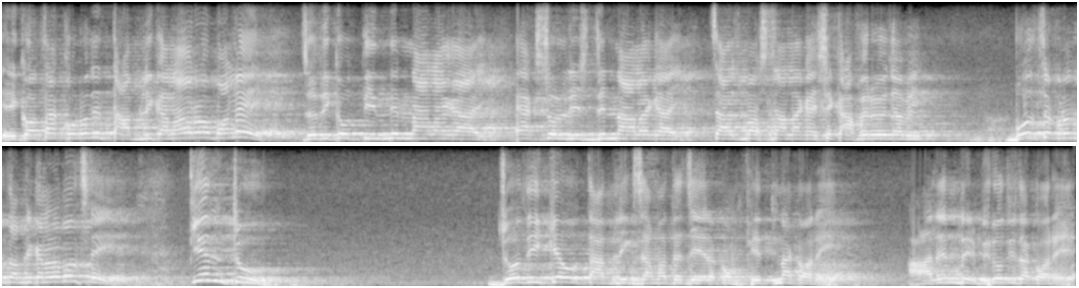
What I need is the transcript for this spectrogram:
এই কথা কোনোদিন তাবলিক আলারাও বলে, যদি কেউ তিন দিন না লাগায়, একচল্লিশ দিন না লাগায়, চার মাস না লাগায়, সে কাফের হয়ে যাবে। বলছে, কোনোদিন তাবলিক আলারা বলছে? কিন্তু যদি কেউ তাবলিক জামাতে যে এরকম ফিতনা করে, আলেমদের বিরোধিতা করে,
